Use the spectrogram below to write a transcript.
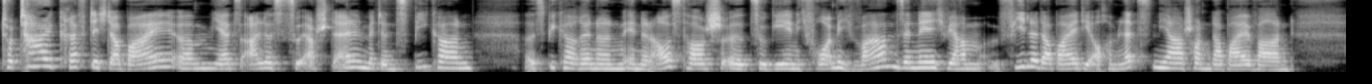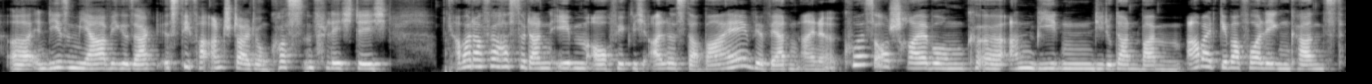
total kräftig dabei, ähm, jetzt alles zu erstellen, mit den Speakern, äh, Speakerinnen in den Austausch äh, zu gehen. Ich freue mich wahnsinnig. Wir haben viele dabei, die auch im letzten Jahr schon dabei waren. Äh, in diesem Jahr, wie gesagt, ist die Veranstaltung kostenpflichtig. Aber dafür hast du dann eben auch wirklich alles dabei. Wir werden eine Kursausschreibung äh, anbieten, die du dann beim Arbeitgeber vorlegen kannst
